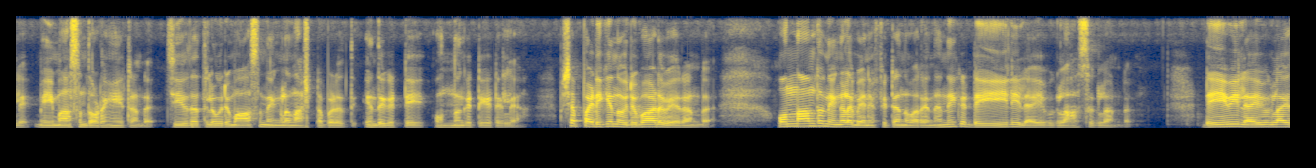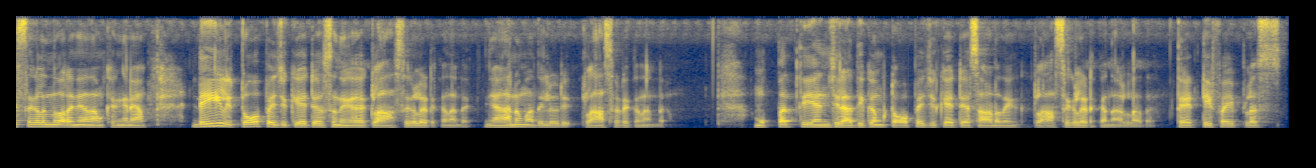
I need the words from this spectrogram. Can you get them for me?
ഇല്ലേ മെയ് മാസം തുടങ്ങിയിട്ടുണ്ട്. ജീവിതത്തിൽ ഒരു മാസം നിങ്ങൾ നഷ്ടപ്പെടുത്തി. എന്ത് കിട്ടി? ഒന്നും കിട്ടിയിട്ടില്ല. പക്ഷെ പഠിക്കുന്ന ഒരുപാട് പേരുണ്ട്. ഒന്നാമത്തെ നിങ്ങളെ ബെനിഫിറ്റ് എന്ന് പറയുന്നത് നിങ്ങൾക്ക് ഡെയിലി ലൈവ് ക്ലാസ്സുകളുണ്ട് ഡെയിലി ലൈവ് ക്ലാസ്സുകൾ എന്ന് പറഞ്ഞാൽ നമുക്ക് എങ്ങനെയാണ് ഡെയിലി ടോപ്പ് എഡ്യൂക്കേറ്റേഴ്സ് നിങ്ങൾക്ക് ക്ലാസ്സുകൾ എടുക്കുന്നുണ്ട്. ഞാനും അതിലൊരു ക്ലാസ് എടുക്കുന്നുണ്ട്. മുപ്പത്തിയഞ്ചിലധികം ടോപ്പ് എഡ്യൂക്കേറ്റേഴ്സാണ് നിങ്ങൾക്ക് ക്ലാസ്സുകൾ എടുക്കുന്നുള്ളത് തേർട്ടി ഫൈവ് പ്ലസ്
